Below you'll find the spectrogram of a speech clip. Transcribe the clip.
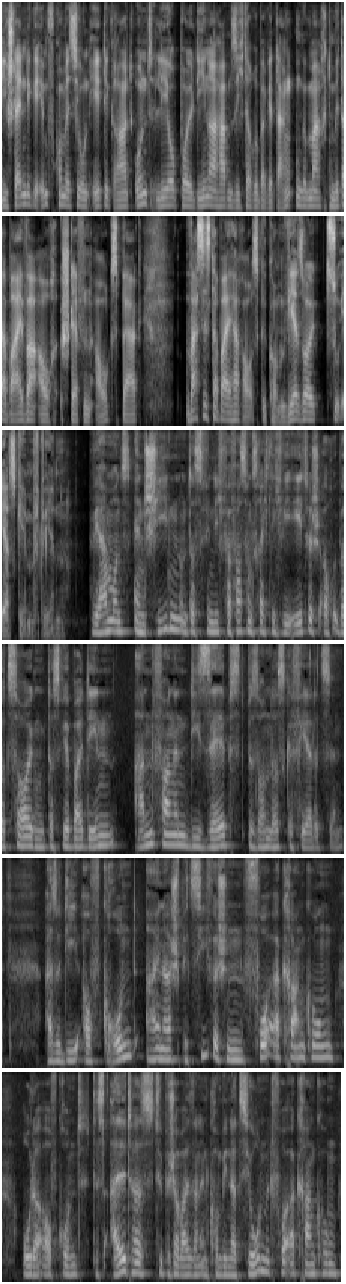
Die Ständige Impfkommission Ethikrat und Leopoldina haben sich darüber Gedanken gemacht. Mit dabei war auch Steffen Augsberg. Was ist dabei herausgekommen? Wer soll zuerst geimpft werden? Wir haben uns entschieden, und das finde ich verfassungsrechtlich wie ethisch auch überzeugend, dass wir bei denen anfangen, die selbst besonders gefährdet sind. Also die aufgrund einer spezifischen Vorerkrankung oder aufgrund des Alters, typischerweise dann in Kombination mit Vorerkrankungen,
